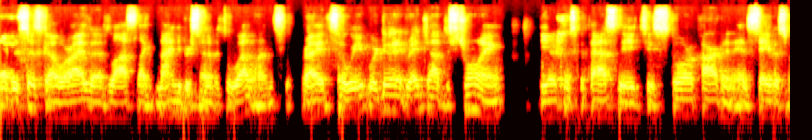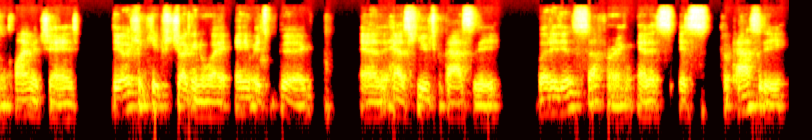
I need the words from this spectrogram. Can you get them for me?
San Francisco, where I live, lost like 90% of its wetlands, right? So we, we're doing a great job destroying the ocean's capacity to store carbon and save us from climate change the ocean keeps chugging away. Anyway, it's big and it has huge capacity, but it is suffering, and its its capacity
